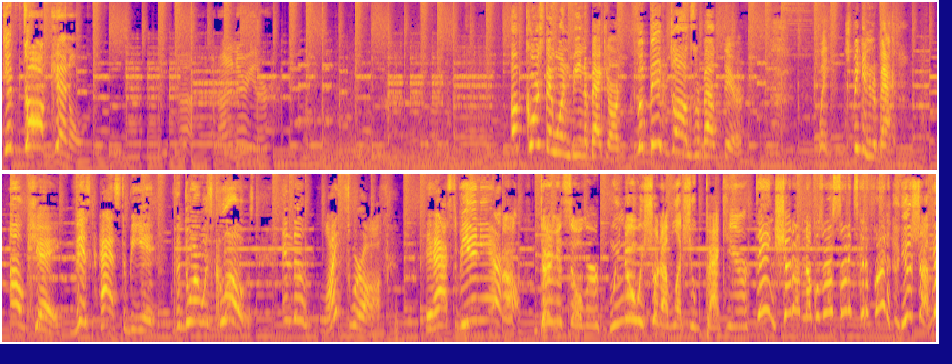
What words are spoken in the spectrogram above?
The dog kennel! They wouldn't be in the backyard. The big dogs are back there. Wait, speaking in the back. Okay, this has to be it. The door was closed and the lights were off. It has to be in here. Oh, dang it, Silver. We knew we should have let you back here. Dang, shut up, Knuckles, or else Sonic's gonna find us. You shut up. No,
